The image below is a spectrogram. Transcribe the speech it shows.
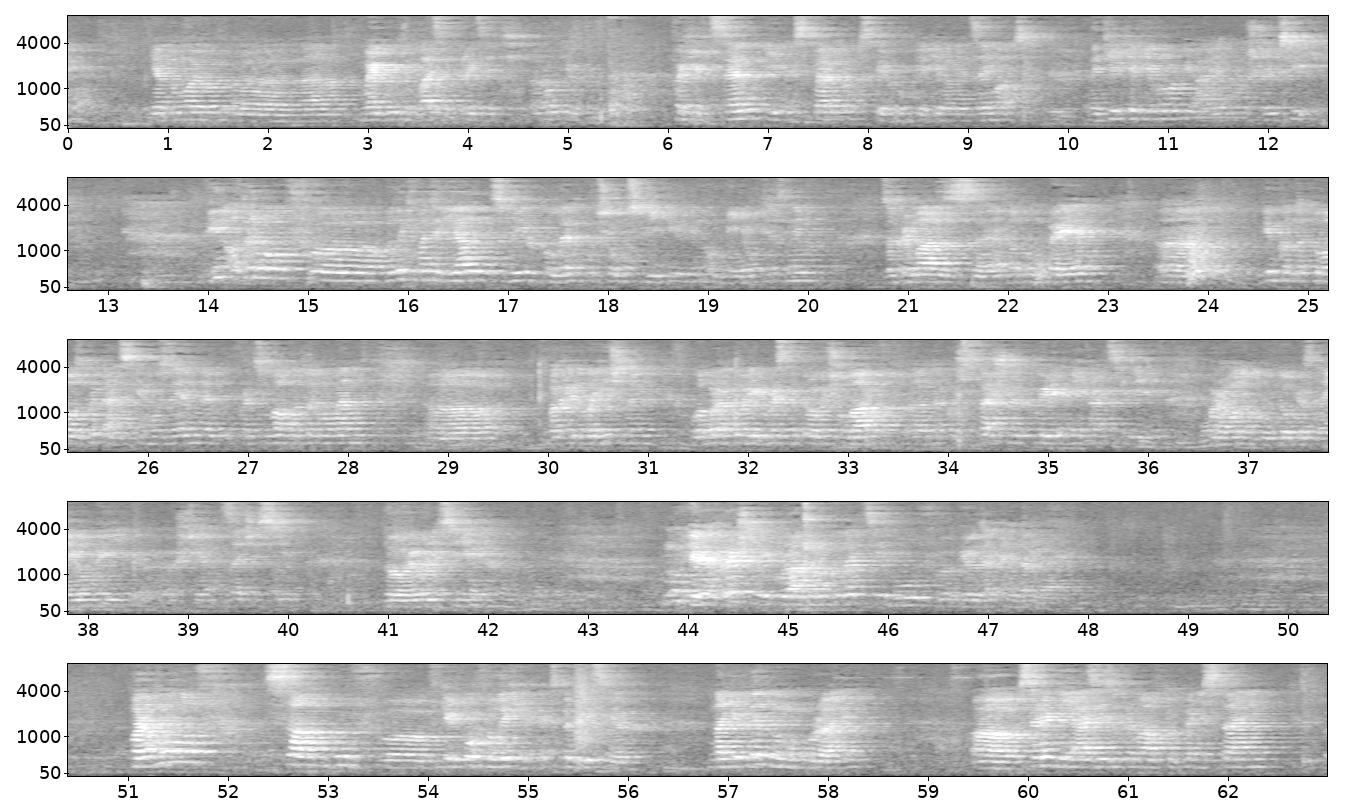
я думаю, на майбутні 20-30 років фахівцем і експертом з тих груп, якими він займався. Не тільки в Європі, а що в світі. Він отримував е, великі матеріали від своїх колег по всьому світі, він обмінювався з ними, зокрема з Ефнотом Е, Він контактував з британським музеєм, де працював на той момент е, в акредитологічній лабораторії Борис Петрович Уваров, е, також з першої хвилі еміграції звідти. Парамонов був добре знайомий е, ще за часів до революційних. Ну і врешті куратором колекції був Гюнтер Ендерлей. Парамонов сам був е, в кількох великих експедиціях на Південному Уралі, е, в Середній Азії, зокрема в Туркменістані,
